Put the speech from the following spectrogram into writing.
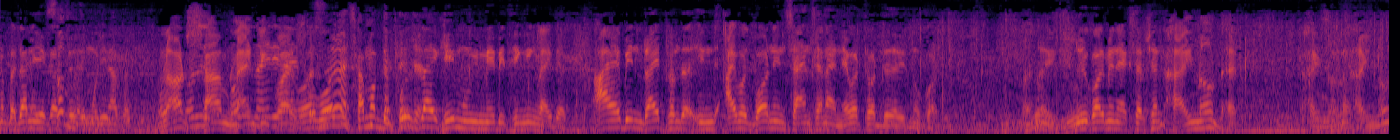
ને બધાને એક Some. હસ્તેથી મૂડી નાખે not some 95 Some of the fools like him we may be thinking like that. I have been right from the. In, I was born in science and I never thought that there is no God. No, Do you, you call me an exception? I know, I know.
